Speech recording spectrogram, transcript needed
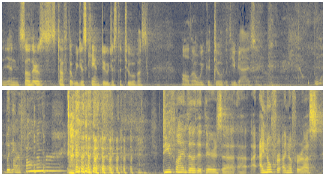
and so Mm-hmm. there's stuff that we just can't do, just the two of us. Although we could do it with you guys. you know. but Our phone number? Do you find though that there's a, uh, I I know for I know for us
